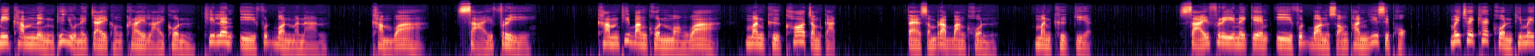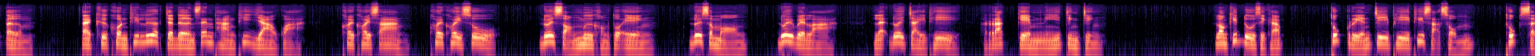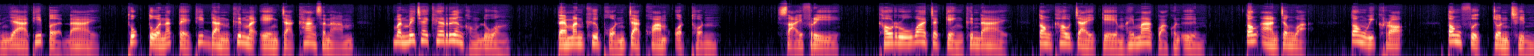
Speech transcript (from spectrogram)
มีคำหนึ่งที่อยู่ในใจของใครหลายคนที่เล่น e ฟุตบอลมานานคำว่า สายฟรีคำที่บางคนมองว่า มันคือข้อจำกัด แต่สำหรับบางคน มันคือเกียรติ สายฟรีในเกม e ฟุตบอล 2026 ไม่ใช่แค่คนที่ไม่เติม แต่คือคนที่เลือกจะเดินเส้นทางที่ยาวกว่า ค่อยๆสร้าง ค่อยๆสู้ ด้วยสองมือของตัวเอง ด้วยสมอง ด้วยเวลา และด้วยใจที่รักเกมนี้จริง ๆ ลองคิดดูสิครับ ทุกเหรียญ GP ที่สะสม ทุกสัญญาที่เปิดได้ ทุกตัวนักเตะที่ดันขึ้นมาเองจากข้างสนาม มันไม่ใช่แค่เรื่องของดวง แต่มันคือผลจากความอดทน สายฟรี เขารู้ว่าจะเก่งขึ้นได้ ต้องเข้าใจเกมให้มากกว่าคนอื่น ต้องอ่านจังหวะ ต้องวิเคราะห์ ต้องฝึกจนชิน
